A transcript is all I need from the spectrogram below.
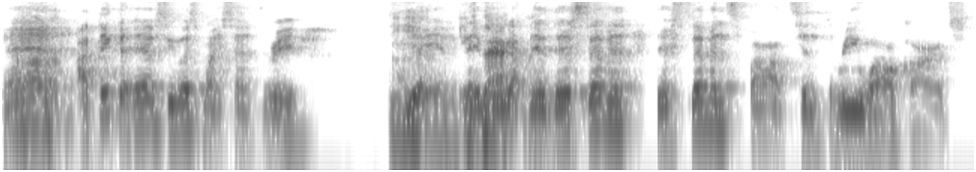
Man, uh, I think the AFC West might send three. I yeah, mean, exactly. got, there's seven there's seven spots and three wild cards,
